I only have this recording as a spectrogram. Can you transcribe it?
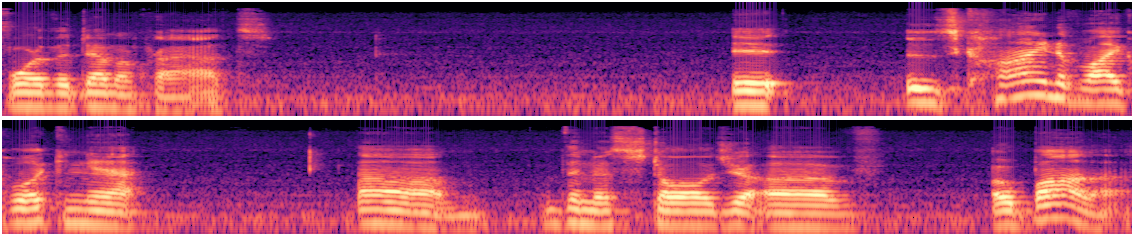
for the Democrats it is kind of like looking at um, the nostalgia of Obama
